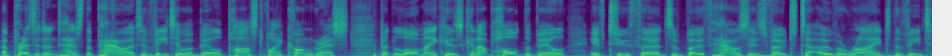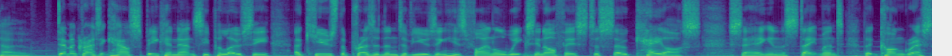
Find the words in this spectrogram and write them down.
A president has the power to veto a bill passed by Congress, but lawmakers can uphold the bill if two thirds of both houses vote to override the veto. Democratic House Speaker Nancy Pelosi accused the president of using his final weeks in office to sow chaos, saying in a statement that Congress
